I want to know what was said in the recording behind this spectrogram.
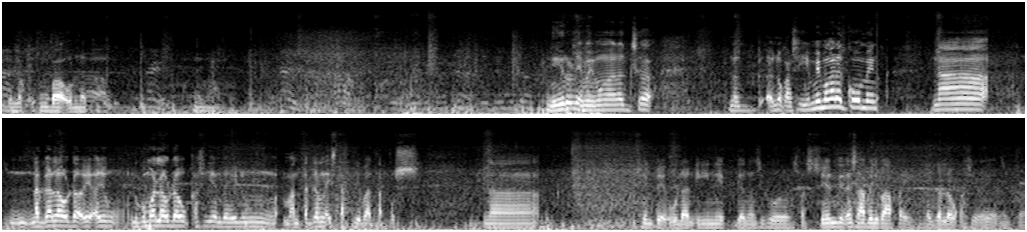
malaki itong baol na to. Ayun. Meron eh, may mga nagsa nag ano kasi may mga nag-comment na nagalaw daw eh, yung gumalaw daw kasi yan dahil yung mantagal na stock di ba? Tapos na siyempre ulan init ganun siguro. Tapos yun din ang sabi ni Papa eh nagalaw kasi kaya nagka,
